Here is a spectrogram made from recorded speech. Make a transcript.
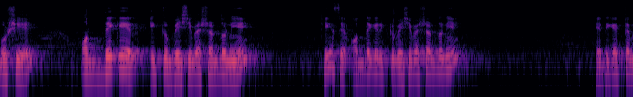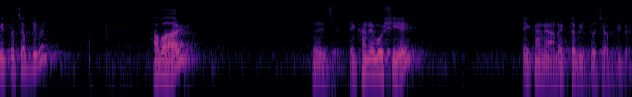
বসিয়ে অর্ধেকের একটু বেশি ব্যাসার্ধ নিয়ে, ঠিক আছে? অর্ধেকের একটু বেশি ব্যাসার্ধ নিয়ে এদিকে একটা বৃত্তচাপ দেবেন। আবার এই যে, এখানে বসিয়ে এখানে আরেকটা বৃত্তচাপ দিবেন।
